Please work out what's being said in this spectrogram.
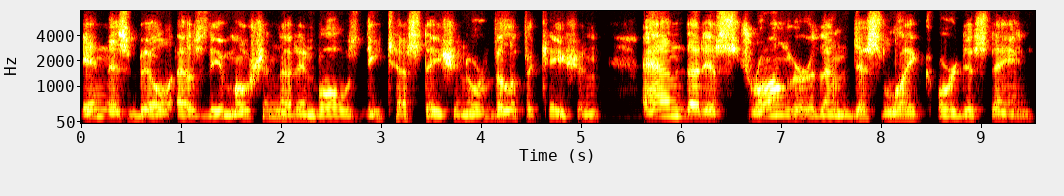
in this bill as the emotion that involves detestation or vilification and that is stronger than dislike or disdain.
